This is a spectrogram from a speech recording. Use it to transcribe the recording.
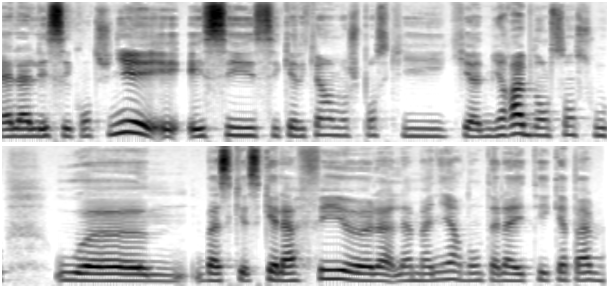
a laissé continuer, et, c'est, quelqu'un, moi je pense, qui, est admirable dans le sens où, où bah, ce, qu'elle a fait, la, manière dont elle a été capable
